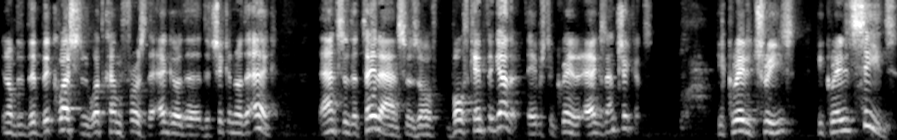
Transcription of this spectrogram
You know, the, the big question what came first, the egg or the, the chicken or the egg? The answer, the Teda answers, of both came together. They created eggs and chickens. He created trees. He created seeds.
